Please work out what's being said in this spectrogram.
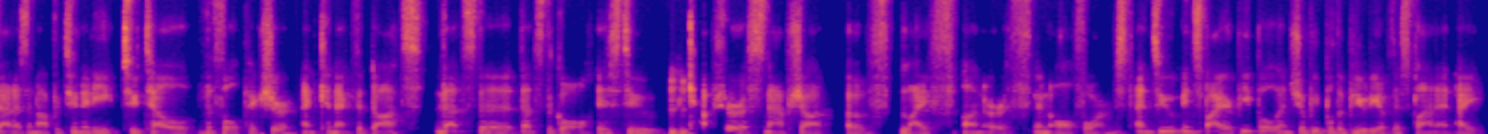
that as an opportunity to tell the full picture and connect the dots, that's the that's the goal is to mm-hmm. capture a snapshot of life on earth in all forms. And to inspire people and show people the beauty of this planet i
